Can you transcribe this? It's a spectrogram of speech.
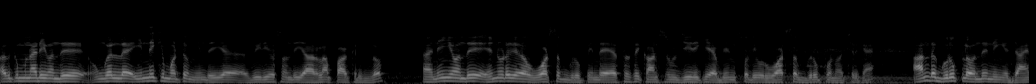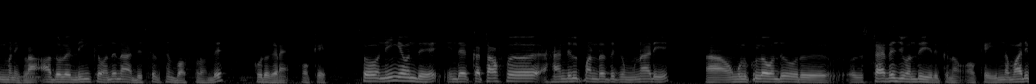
அதுக்கு முன்னாடி வந்து உங்களில் இன்றைக்கி மட்டும் இந்த வீடியோஸ் வந்து யாரெல்லாம் பார்க்குறீங்களோ நீங்கள் வந்து என்னுடைய வாட்ஸ்அப் குரூப் இந்த எஸ்எஸ்சி கான்ஸ்டபிள் ஜிடிகே அப்படின்னு சொல்லி ஒரு வாட்ஸ்அப் குரூப் ஒன்று வச்சுருக்கேன். அந்த குரூப்பில் வந்து நீங்கள் ஜாயின் பண்ணிக்கலாம். அதோட லிங்க்கை வந்து நான் டிஸ்கிரிப்ஷன் பாக்ஸில் வந்து கொடுக்குறேன். ஓகே ஸோ நீங்கள் வந்து இந்த கட் ஆஃப் ஹேண்டில் பண்ணுறதுக்கு முன்னாடி உங்களுக்குள்ளே உங்களுக்குள்ள வந்து ஒரு ஒரு ஸ்ட்ராட்டஜி வந்து இருக்கணும். ஓகே இந்த மாதிரி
